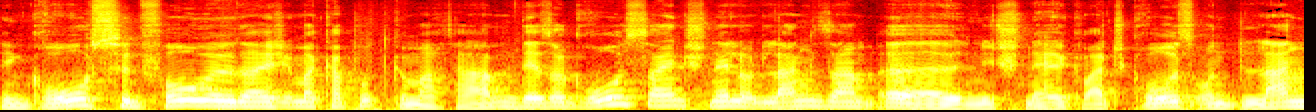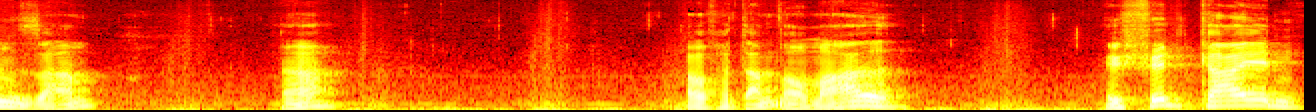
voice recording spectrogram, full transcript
den großen Vogel da ich immer kaputt gemacht haben. Der soll groß sein, schnell und langsam. Äh, nicht schnell, Quatsch. Groß und langsam. Ja. Aber verdammt normal. Ich finde keinen.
